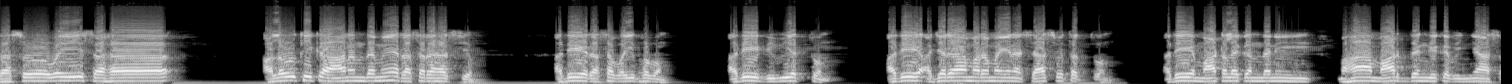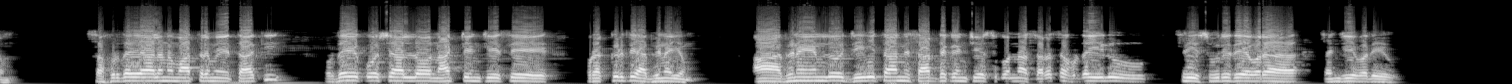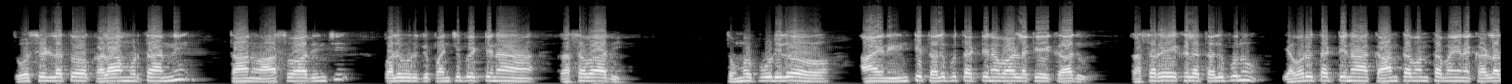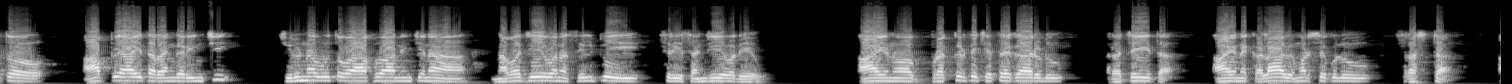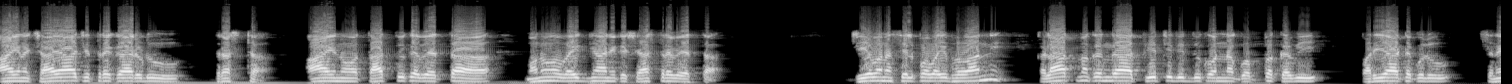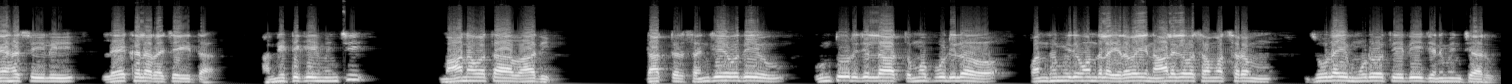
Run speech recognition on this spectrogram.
రసో why సహ. అలౌకిక ఆనందమే రసరహస్యం. అదే రసవైభవం అదే దివ్యత్వం అదే అజరామరమైన శాశ్వతత్వం అదే మాటలకందని మహామార్దంగిక విన్యాసం. సహృదయాలను మాత్రమే తాకి హృదయకోశాల్లో నాట్యం చేసే ప్రకృతి అభినయం. ఆ అభినయంలో జీవితాన్ని సార్థకం చేసుకున్న సరస హృదయులు శ్రీ సూర్యదేవర సంజీవదేవ్. దోసిళ్ళతో కళామృతాన్ని తాను ఆస్వాదించి పలువురికి పంచిపెట్టిన రసవాది. తుమ్మపూడిలో ఆయన ఇంటి తలుపు తట్టిన వాళ్ళకే కాదు రసరేఖల తలుపును ఎవరు తట్టినా కాంతవంతమైన కళ్ళతో ఆప్యాయత రంగరించి చిరునవ్వుతో ఆహ్వానించిన నవజీవన శిల్పి శ్రీ సంజీవదేవ్. ఆయన ప్రకృతి చిత్రకారుడు రచయిత ఆయన కళా విమర్శకులు స్రష్ట ఆయన ఛాయాచిత్రకారుడు ద్రష్ట. ఆయన తాత్వికవేత్త మనోవైజ్ఞానిక శాస్త్రవేత్త. జీవన శిల్ప వైభవాన్ని కళాత్మకంగా తీర్చిదిద్దుకొన్న గొప్ప కవి పర్యాటకులు స్నేహశీలి లేఖల రచయిత. అన్నిటికీ మించి మానవతావాది. డాక్టర్ సంజీవదేవ్ గుంటూరు జిల్లా తుమ్మపూడిలో పంతొమ్మిది వందల ఇరవై నాలుగవ సంవత్సరం జూలై మూడో తేదీ జన్మించారు.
